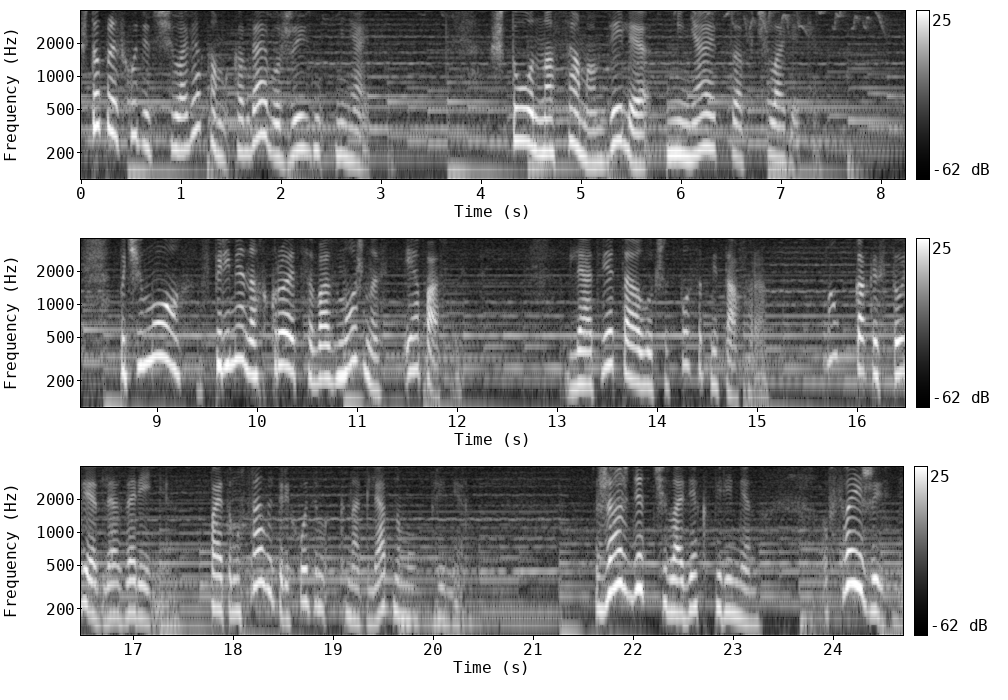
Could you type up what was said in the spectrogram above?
Что происходит с человеком, когда его жизнь меняется? Что на самом деле меняется в человеке? Почему в переменах кроется возможность и опасность? Для ответа лучший способ – метафора. Как история для озарения. Поэтому сразу переходим к наглядному примеру. Жаждет человек перемен в своей жизни,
